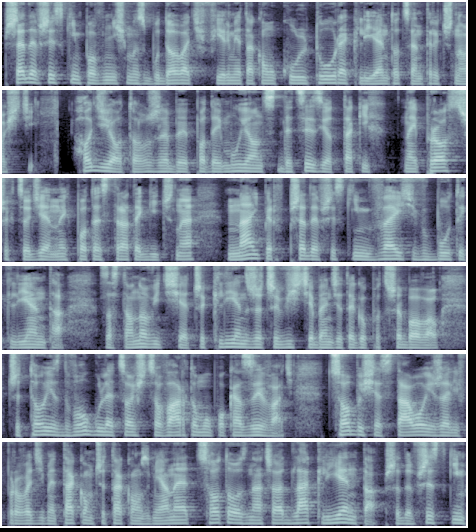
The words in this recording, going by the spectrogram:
Przede wszystkim powinniśmy zbudować w firmie taką kulturę klientocentryczności. Chodzi o to, żeby podejmując decyzje od takich najprostszych, codziennych po te strategiczne, najpierw przede wszystkim wejść w buty klienta, zastanowić się, czy klient rzeczywiście będzie tego potrzebował, czy to jest w ogóle coś, co warto mu pokazywać, co by się stało, jeżeli wprowadzimy taką czy taką zmianę, co to oznacza dla klienta, przede wszystkim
